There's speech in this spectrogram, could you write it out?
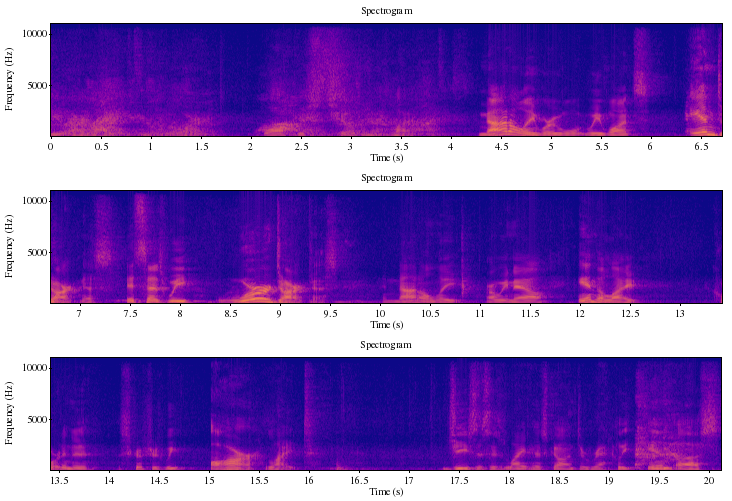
you are light, Lord. Walk as children of light. Not only were we once in darkness, it says we were darkness. And not only are we now in the light, according to the scriptures, we are light. Jesus' light has gone directly in us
